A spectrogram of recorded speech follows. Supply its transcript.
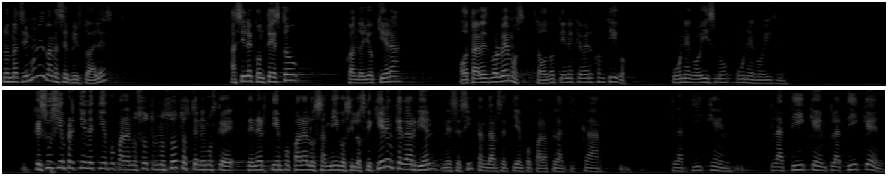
los matrimonios van a ser virtuales. Así le contesto cuando yo quiera. Otra vez volvemos. Todo tiene que ver contigo. Un egoísmo, un egoísmo. Jesús siempre tiene tiempo para nosotros. Nosotros tenemos que tener tiempo para los amigos y los que quieren quedar bien necesitan darse tiempo para platicar. Platiquen, platiquen, platiquen.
